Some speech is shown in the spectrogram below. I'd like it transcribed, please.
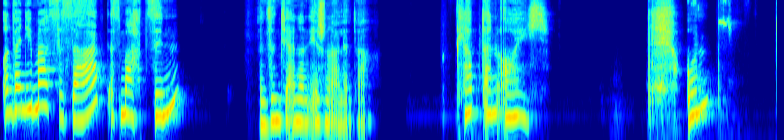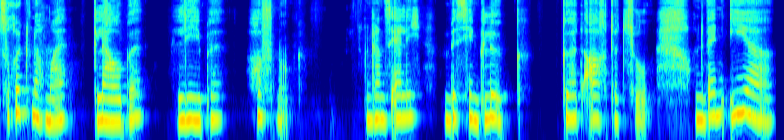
Und wenn die Masse sagt, es macht Sinn, dann sind die anderen eh schon alle da. Glaubt an euch. Und zurück nochmal, Glaube, Liebe, Hoffnung. Und ganz ehrlich, ein bisschen Glück gehört auch dazu. Und wenn ihr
